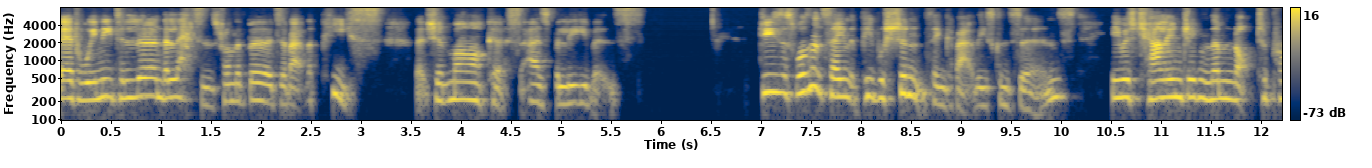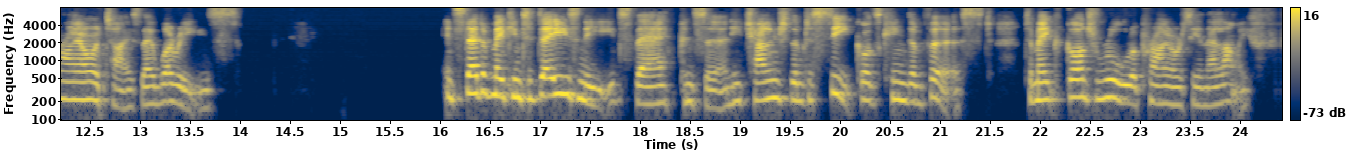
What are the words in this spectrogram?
Therefore, we need to learn the lessons from the birds about the peace that should mark us as believers. Jesus wasn't saying that people shouldn't think about these concerns, he was challenging them not to prioritize their worries. Instead of making today's needs their concern, he challenged them to seek God's kingdom first, to make God's rule a priority in their life.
